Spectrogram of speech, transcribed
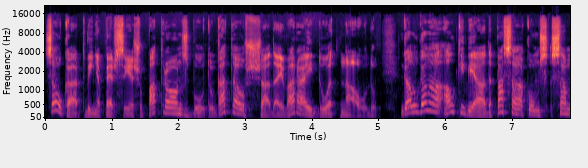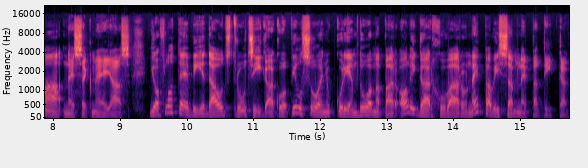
savukārt viņa persiešu patrons būtu gatavs šādai varai dot naudu. Galu galā Alkibiāda pasākums samā nesekmējās, jo flotē bija daudz trūcīgāko pilsoņu, kuriem doma par oligarhu varu nepavisam nepatika.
